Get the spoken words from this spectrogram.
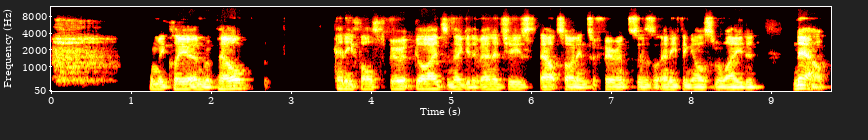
When we clear and repel any false spirit guides, negative energies, outside interferences, or anything else related. Now,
